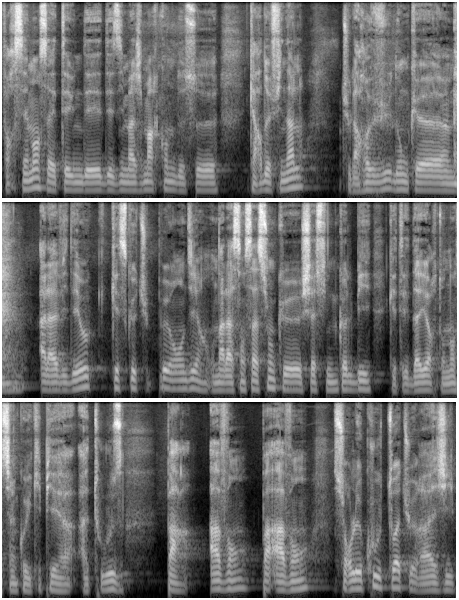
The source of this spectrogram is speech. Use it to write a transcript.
Forcément, ça a été une des, des, images marquantes de ce quart de finale. Tu l'as revu donc à la vidéo, qu'est-ce que tu peux en dire? On a la sensation que Cheslin Colby, qui était d'ailleurs ton ancien coéquipier à, Toulouse, part avant, pas avant. Sur le coup, toi, tu réagis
